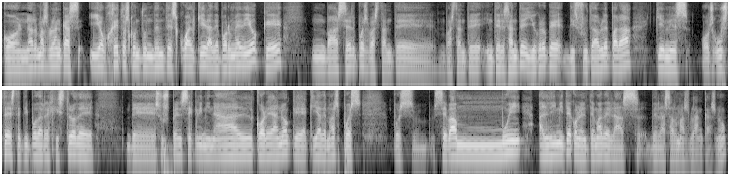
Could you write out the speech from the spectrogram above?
con armas blancas y objetos contundentes cualquiera de por medio que va a ser pues bastante, bastante interesante y yo creo que disfrutable para quienes os guste este tipo de registro de, de suspense criminal coreano que aquí además pues pues se va muy al límite con el tema de las, de las armas blancas, ¿no?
